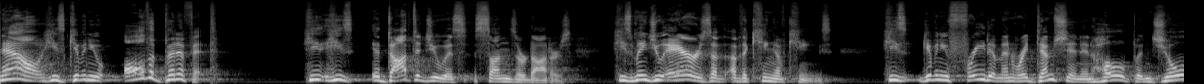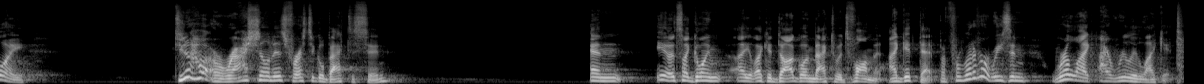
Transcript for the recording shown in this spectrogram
now he's given you all the benefit. He, he's adopted you as sons or daughters. He's made you heirs of, of the King of Kings. He's given you freedom and redemption and hope and joy. Do you know how irrational it is for us to go back to sin? And you know, it's like going like a dog going back to its vomit. I get that, but for whatever reason, we're like, I really like it.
